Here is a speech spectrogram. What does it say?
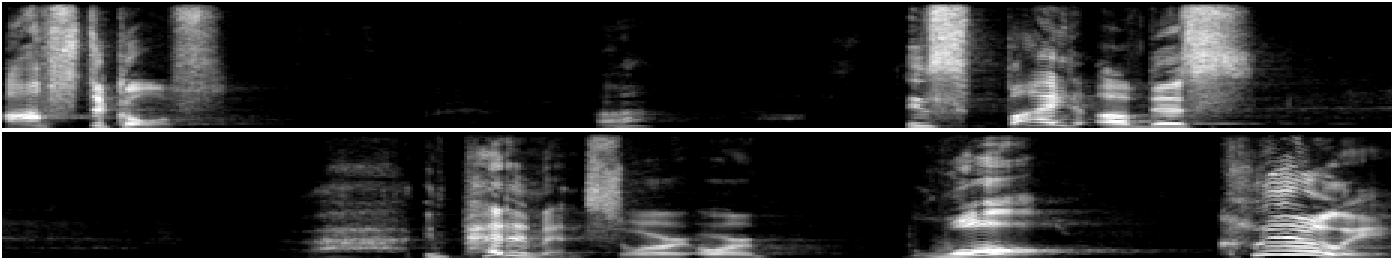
obstacles, huh? in spite of this uh, impediments or, or wall, clearly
